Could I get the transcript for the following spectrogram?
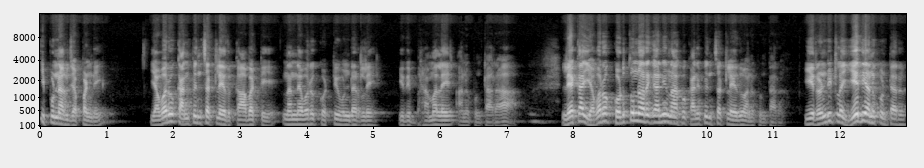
ఇప్పుడు నాకు చెప్పండి. ఎవరు కనిపించట్లేదు కాబట్టి నన్నెవరు కొట్టి ఉండర్లే? ఇది భ్రమలే అనుకుంటారా? లేక ఎవరో కొడుతున్నారు కానీ నాకు కనిపించట్లేదు అనుకుంటారా? ఈ రెండిట్లో ఏది అనుకుంటారు?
